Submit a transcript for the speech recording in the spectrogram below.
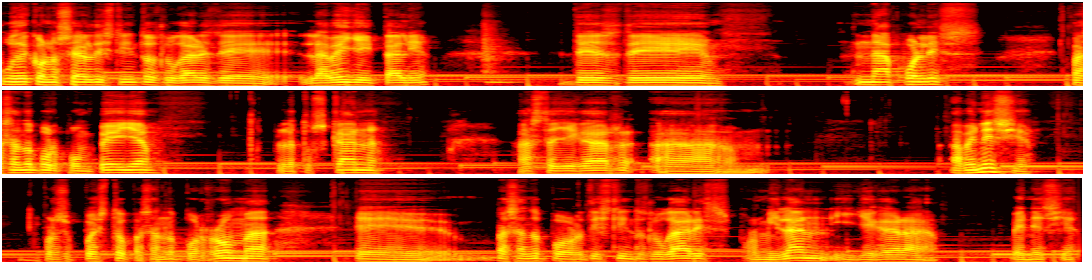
pude conocer distintos lugares de la bella Italia, desde Nápoles, pasando por Pompeya, la Toscana, hasta llegar a, a Venecia, por supuesto, pasando por Roma, eh, pasando por distintos lugares, por Milán y llegar a Venecia.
